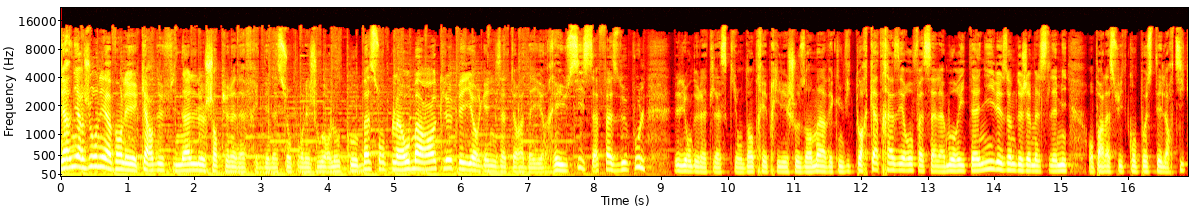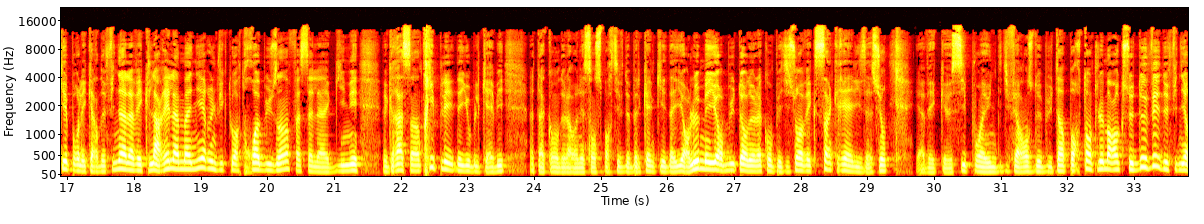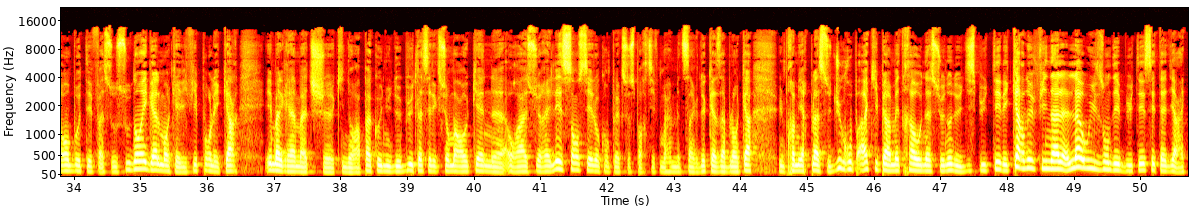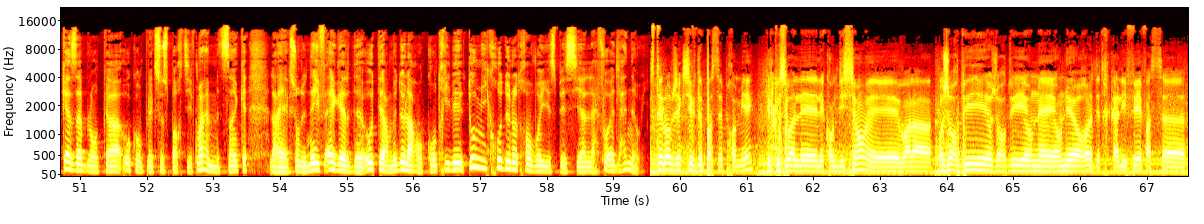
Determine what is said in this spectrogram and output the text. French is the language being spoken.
Dernière journée avant les quarts de finale, le championnat d'Afrique des Nations pour les joueurs locaux bat son plein au Maroc. Le pays organisateur a d'ailleurs réussi sa phase de poule les Lions de l'Atlas qui ont d'entrée pris les choses en main avec une victoire 4 à 0 face à la Mauritanie. Les hommes de Jamel Slami ont par la suite composté leur ticket pour les quarts de finale avec l'art et la manière. Une victoire 3 buts 1 face à la Guinée grâce à un triplé d'Ayoub Kabi, attaquant de la Renaissance sportive de Belkan qui est d'ailleurs le meilleur buteur de la compétition avec 5 réalisations. Et avec 6 points et une différence de but importante, le Maroc se devait de finir en beauté face au Soudan également qualifié pour les quarts. Et malgré un match qui n'aura pas connu de but, la sélection marocaine aura assuré l'essentiel au complexe sportif Mohamed V de Casablanca. Une première place du groupe A qui permettra aux nationaux de disputer les quarts de finale là où ils ont débuté, c'est-à-dire à Casablanca, au complexe sportif Mohamed V. La réaction de Naif Agerd au terme de la rencontre, il est au micro de notre envoyé spécial Fouad Hanaoui. C'était l'objectif de passer premier, quelles que soient les, conditions. Et voilà, aujourd'hui, aujourd'hui, on est, on est heureux d'être qualifié face à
